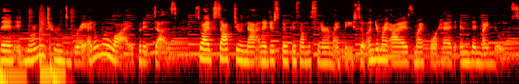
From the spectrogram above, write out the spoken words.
then it normally turns gray. I don't know why, but it does. So I've stopped doing that and I just focus on the center of my face. So under my eyes, my forehead, and then my nose.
